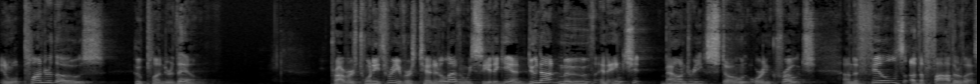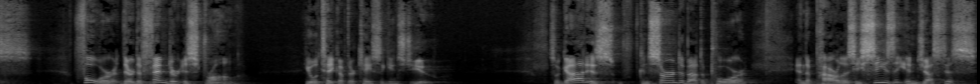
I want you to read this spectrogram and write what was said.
and will plunder those who plunder them. Proverbs 23, verse 10 and 11, we see it again. Do not move an ancient boundary stone or encroach on the fields of the fatherless, for their defender is strong. He will take up their case against you. So God is concerned about the poor and the powerless. He sees the injustice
